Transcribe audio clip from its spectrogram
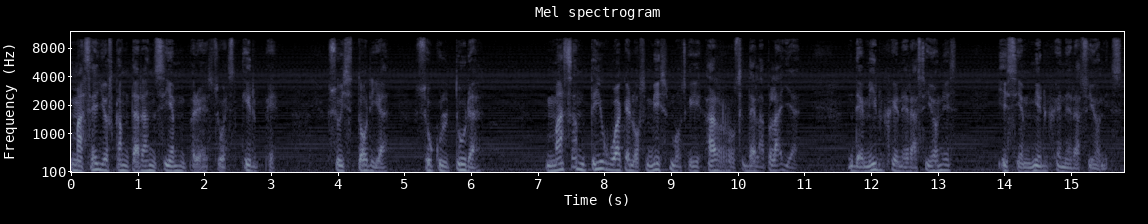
Mas ellos cantarán siempre su estirpe, su historia, su cultura, más antigua que los mismos guijarros de la playa, de mil generaciones y cien mil generaciones.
